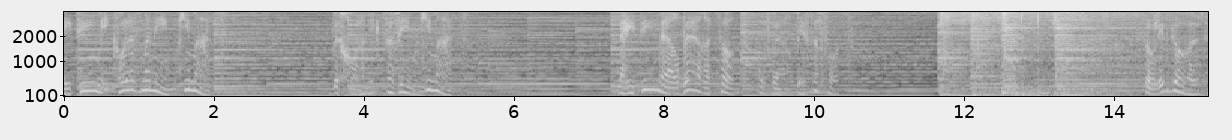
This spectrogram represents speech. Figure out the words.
להיטים מכל הזמנים, כמעט. בכל המקצבים, כמעט. להיטים מהרבה ארצות ובהרבה שפות. סוליד גולד,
